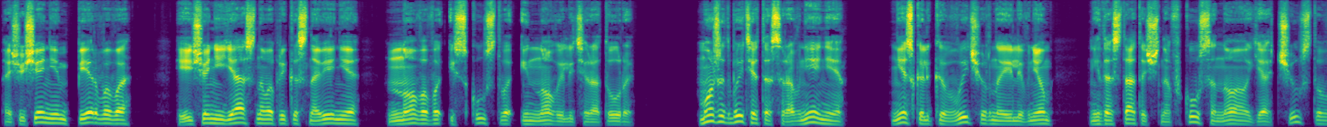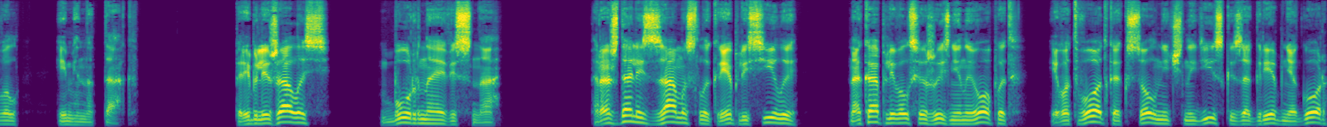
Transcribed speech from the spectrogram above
ощущением первого и еще неясного прикосновения нового искусства и новой литературы. Может быть, это сравнение несколько вычурно или в нем недостаточно вкуса, но я чувствовал именно так. Приближалась бурная весна. Рождались замыслы, крепли силы, накапливался жизненный опыт, и вот-вот, как солнечный диск из-за гребня гор,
